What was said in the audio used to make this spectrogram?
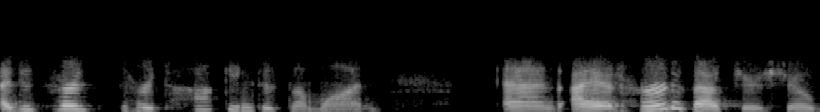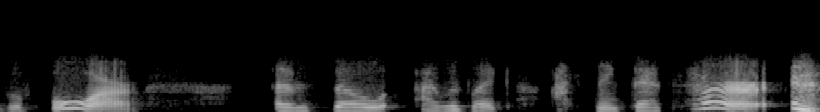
I just heard her talking to someone, and I had heard about your show before. And so I was like, I think that's her. I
